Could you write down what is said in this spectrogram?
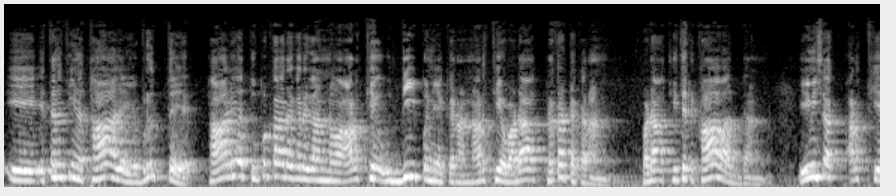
ඒ එතන තියෙන තාලය, වෘත්තය, තාලයත් උපකාර කරගන්නවා අර්ථය උද්දීපනය කරන්න, අර්ථය වඩාත් ප්‍රකට කරන්න, වඩාත් හිතට කාවක් ගන්න. ඒ මිසක් අර්ථය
